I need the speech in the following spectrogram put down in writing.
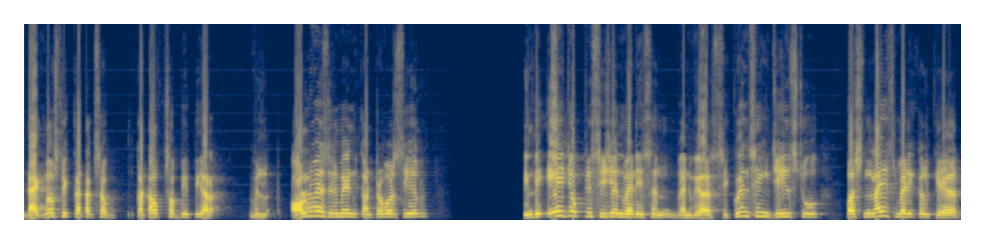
Diagnostic cutoffs of, cutoffs of BP are, will always remain controversial. In the age of precision medicine, when we are sequencing genes to personalize medical care,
